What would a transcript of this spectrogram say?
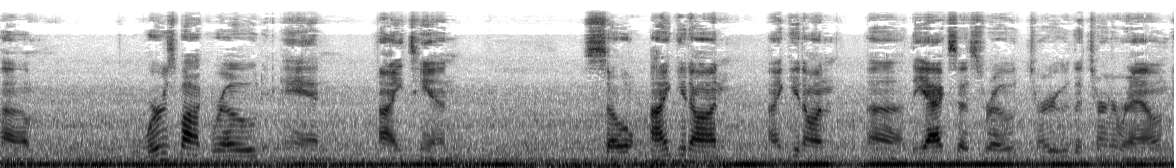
um, Wurzbach Road and I 10. So I get on, I get on uh, the access road through the turnaround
